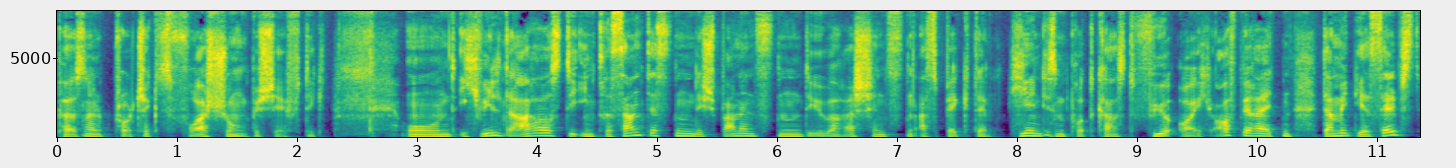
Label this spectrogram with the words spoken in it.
Personal Projects Forschung beschäftigt. Und ich will daraus die interessantesten, die spannendsten, die überraschendsten Aspekte hier in diesem Podcast für euch aufbereiten, damit ihr selbst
